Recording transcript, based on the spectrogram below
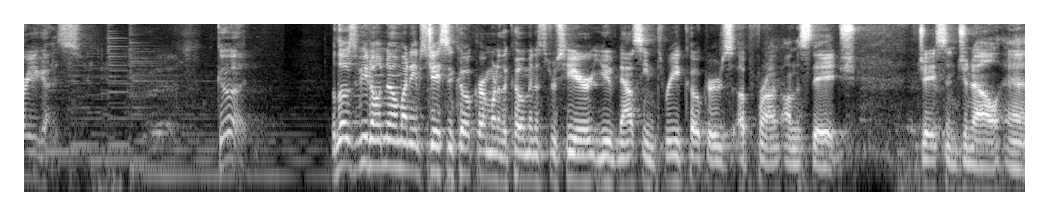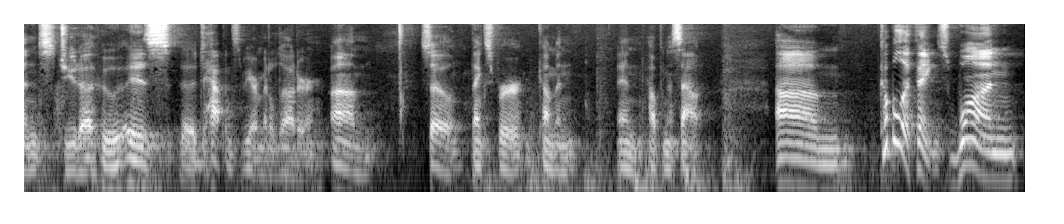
are you guys? Good. For those of you who don't know, my name is Jason Coker. I'm one of the co-ministers here. You've now seen three Cokers up front on the stage. Jason, Janelle, and Judah, who is uh, happens to be our middle daughter. Um, so thanks for coming and helping us out. A um, couple of things. One,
